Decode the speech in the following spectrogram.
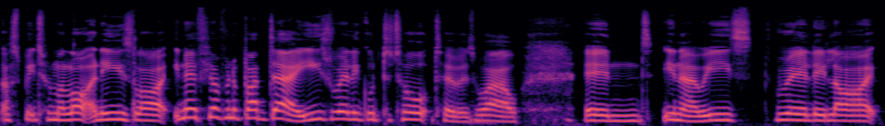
I speak to him a lot. And he's like, you know, if you're having a bad day, he's really good to talk to as well. And you know, he's really like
